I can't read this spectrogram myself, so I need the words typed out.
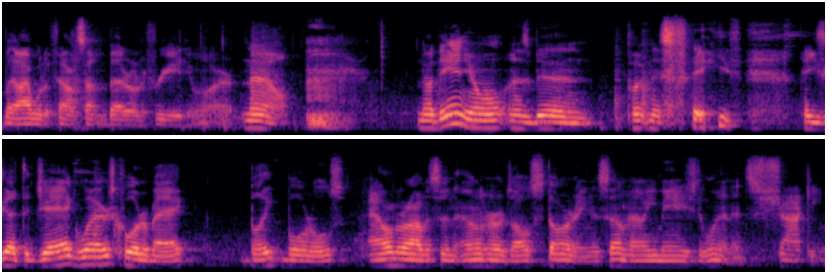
But I would have found something better on the free agent wire. Now, now Daniel has been putting his faith. He's got the Jaguars quarterback, Blake Bortles, Allen Robinson, Allen Hurns all starting, and somehow he managed to win. It's shocking.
